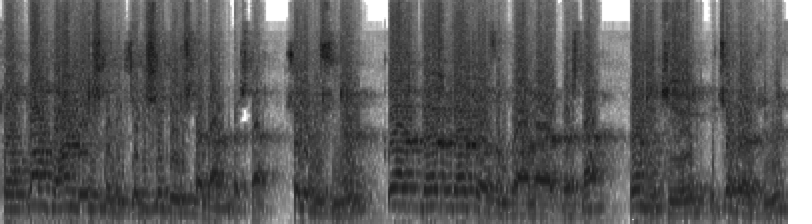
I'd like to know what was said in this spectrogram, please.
Toplam puan değişmedikçe bir şey değişmez arkadaşlar. Şöyle düşünün. 4, 4, 4 olsun puanlar arkadaşlar. 12'yi 3'e bölsünüz,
